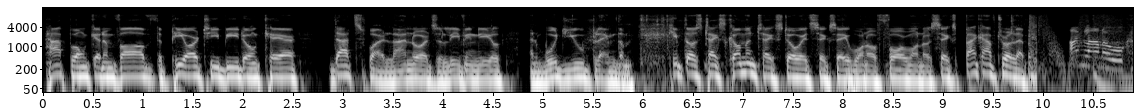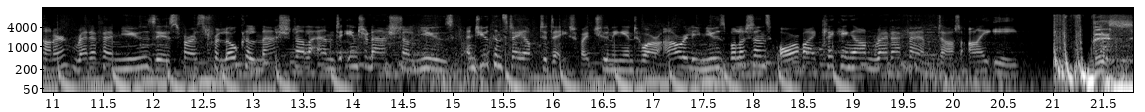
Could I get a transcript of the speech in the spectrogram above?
HAP won't get involved. The PRTB don't care. That's why landlords are leaving, Neil, and would you blame them? Keep those texts coming. Text 0868 104 106. Back after 11. I'm Lana O'Connor. Red FM News is first for local, national, and international news, and you can stay up to date by tuning into our hourly news bulletins or by clicking on redfm.ie. This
